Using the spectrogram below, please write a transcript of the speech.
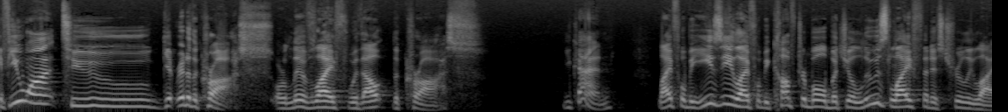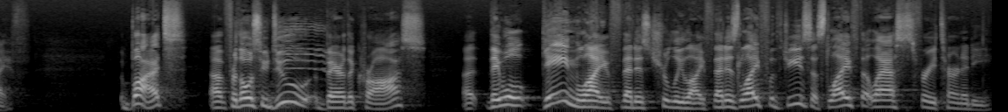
if you want to get rid of the cross or live life without the cross, you can. Life will be easy, life will be comfortable, but you'll lose life that is truly life. But uh, for those who do bear the cross, uh, they will gain life that is truly life, that is life with Jesus, life that lasts for eternity.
